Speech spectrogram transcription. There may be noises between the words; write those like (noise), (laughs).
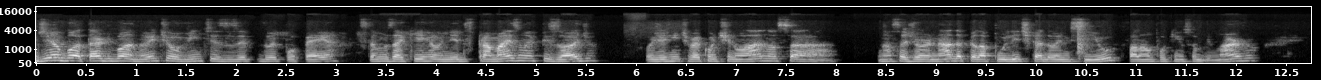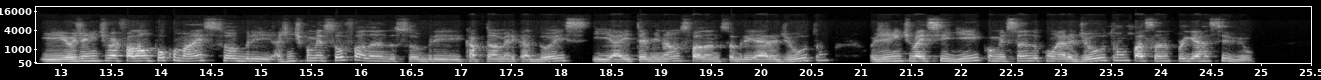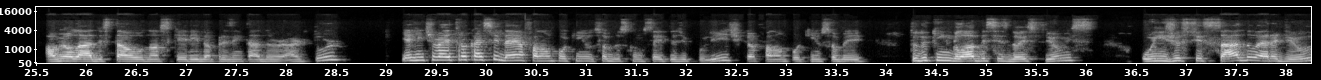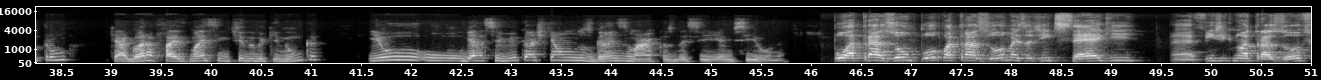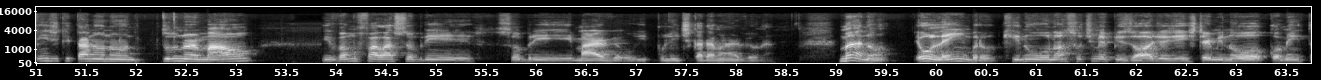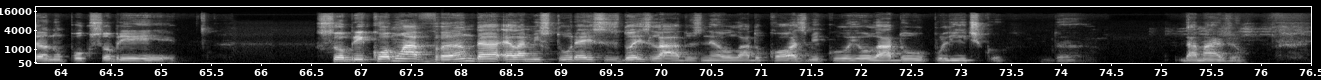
Bom dia, boa tarde, boa noite, ouvintes do Epopeia. Estamos aqui reunidos para mais um episódio. Hoje a gente vai continuar nossa nossa jornada pela política do MCU, falar um pouquinho sobre Marvel. E hoje a gente vai falar um pouco mais sobre. A gente começou falando sobre Capitão América 2 e aí terminamos falando sobre Era de Ultron. Hoje a gente vai seguir, começando com Era de Ultron, passando por Guerra Civil. Ao meu lado está o nosso querido apresentador Arthur, e a gente vai trocar essa ideia, falar um pouquinho sobre os conceitos de política, falar um pouquinho sobre tudo que engloba esses dois filmes. O Injustiçado Era de Ultron, que agora faz mais sentido do que nunca, e o, o, Guerra Civil, que eu acho que é um dos grandes marcos desse MCU, né? Pô, atrasou um pouco, atrasou, mas a gente segue. É, finge que não atrasou, finge que tá no, no, tudo normal. E vamos falar sobre, sobre Marvel e política da Marvel, né? Mano, eu lembro que no nosso último episódio a gente terminou comentando um pouco sobre sobre como a Wanda ela mistura esses dois lados, né? O lado cósmico e o lado político da, da Marvel.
